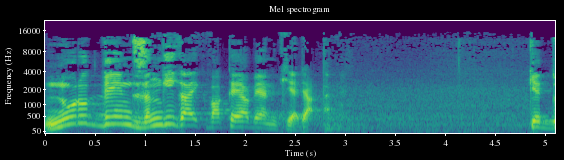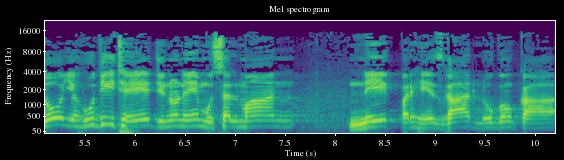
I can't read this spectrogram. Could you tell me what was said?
نور الدین زنگی کا ایک واقعہ بیان کیا جاتا ہے۔ کہ دو یہودی تھے جنہوں نے مسلمان نیک پرہیزگار لوگوں کا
